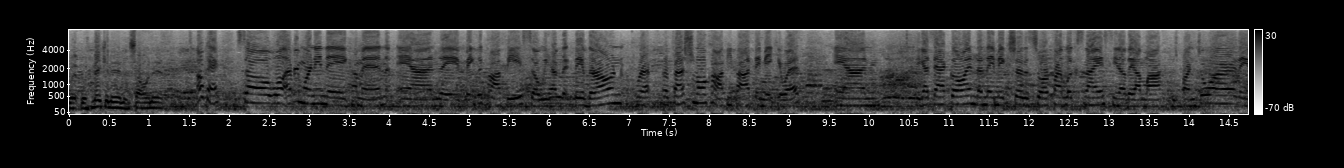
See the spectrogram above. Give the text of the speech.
with, with making it and selling in. Okay, so well, every morning they come in and they make the coffee. So we have the, they have their own professional coffee pot they make it with, and they get that going. Then they make sure the storefront looks nice. You know, they unlock the front door. They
